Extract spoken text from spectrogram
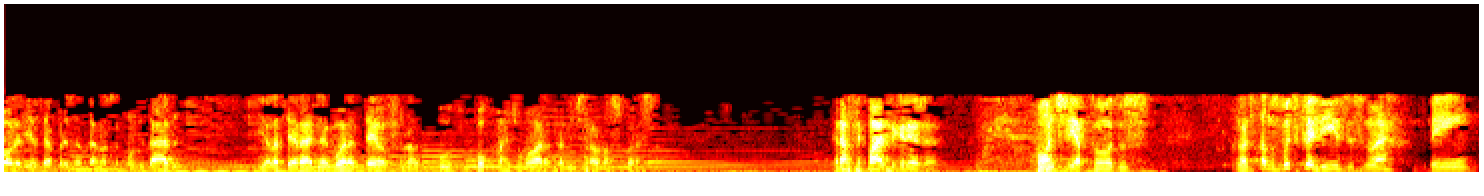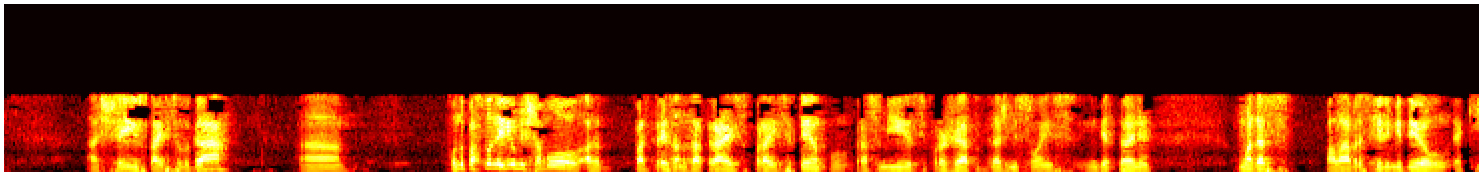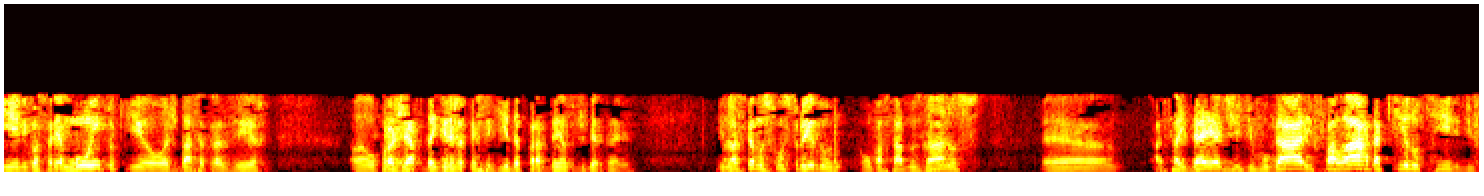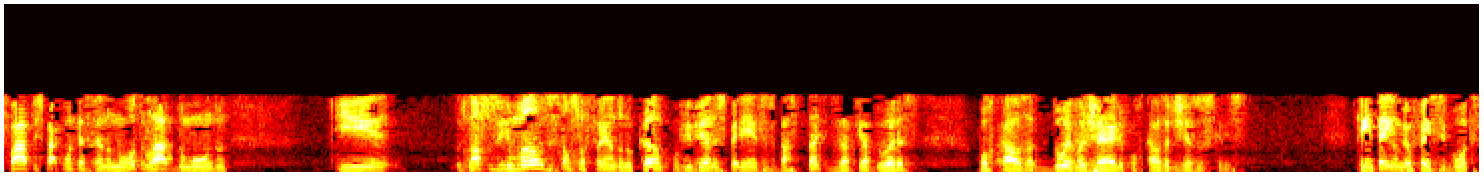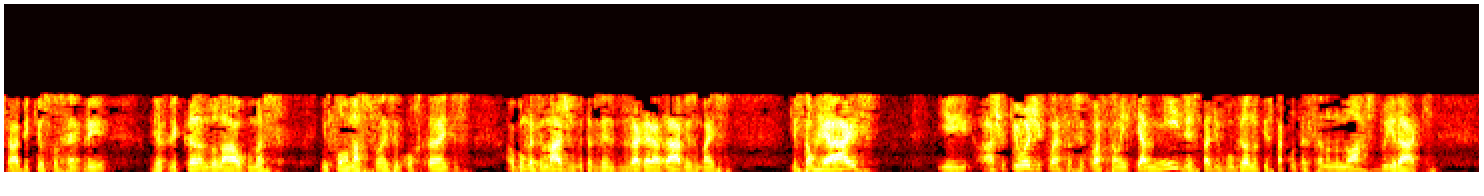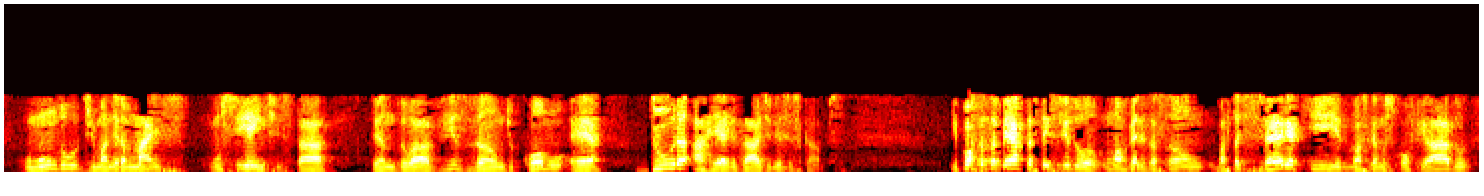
Paulo Elias vai apresentar a nossa convidada e ela terá de agora até o final do culto um pouco mais de uma hora para ministrar o nosso coração. Graça e paz, igreja. Bom dia a todos. Nós estamos muito felizes, não é? Bem ah, cheio está esse lugar. Ah, quando o pastor Neil me chamou há quase três anos atrás para esse tempo, para assumir esse projeto das missões em Betânia, uma das palavras que ele me deu é que ele gostaria muito que eu ajudasse a trazer uh, o projeto da igreja perseguida para dentro de Betânia. E nós temos construído, com o passar dos anos, é, essa ideia de divulgar e falar daquilo que de fato está acontecendo no outro lado do mundo, que os nossos irmãos estão sofrendo no campo, vivendo experiências bastante desafiadoras por causa do Evangelho, por causa de Jesus Cristo. Quem tem o meu Facebook sabe que eu estou sempre replicando lá algumas informações importantes, algumas imagens muitas vezes desagradáveis, mas que são reais. E acho que hoje, com essa situação em que a mídia está divulgando o que está acontecendo no norte do Iraque, o mundo, de maneira mais consciente, está tendo a visão de como é dura a realidade nesses campos. E Portas Abertas tem sido uma organização bastante séria que nós temos confiado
